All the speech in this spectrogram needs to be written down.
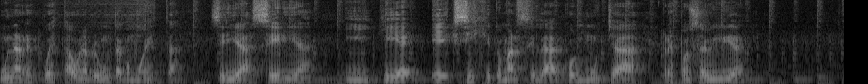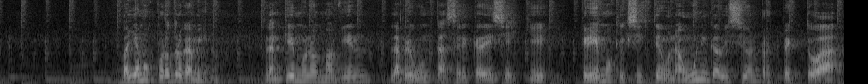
una respuesta a una pregunta como esta sería seria y que exige tomársela con mucha responsabilidad? Vayamos por otro camino. Planteémonos más bien la pregunta acerca de si es que creemos que existe una única visión respecto a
